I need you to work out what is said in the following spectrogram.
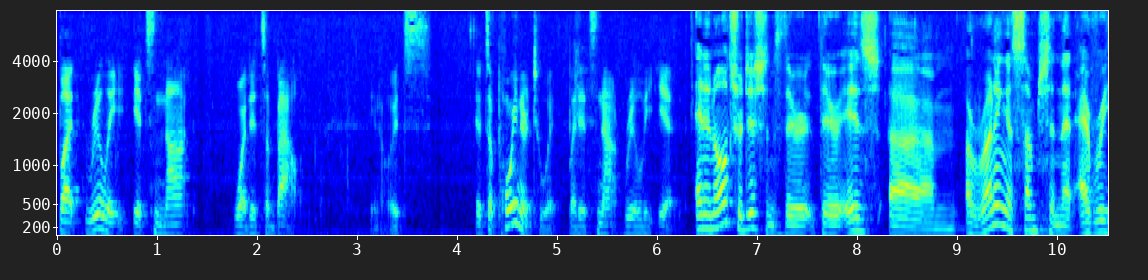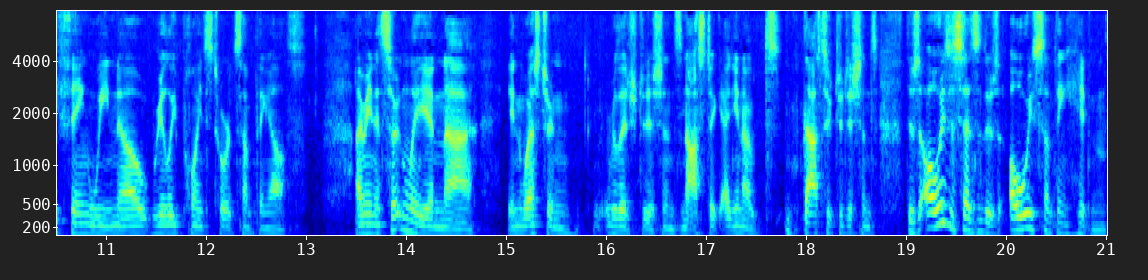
but really it's not what it's about. You know, it's it's a pointer to it, but it's not really it. And in all traditions, there there is um, a running assumption that everything we know really points towards something else. I mean, it's certainly in uh, in Western religious traditions, Gnostic, uh, you know, Gnostic traditions. There's always a sense that there's always something hidden,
